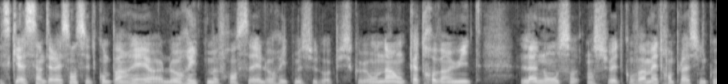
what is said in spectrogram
Et ce qui est assez intéressant, c'est de comparer le rythme français et le rythme suédois, puisqu'on a en 88 l'annonce en Suède qu'on va mettre en place une commission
